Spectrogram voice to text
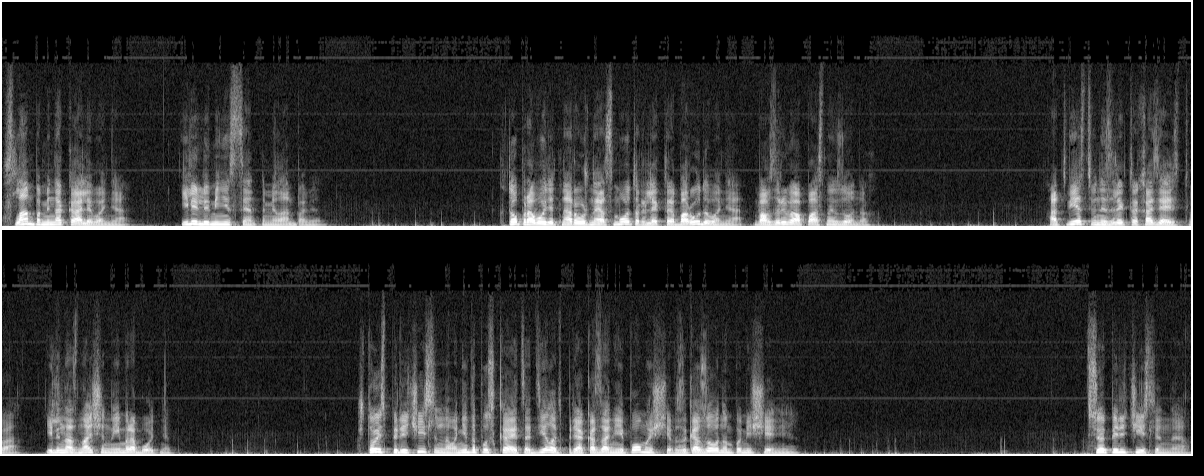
С лампами накаливания или люминесцентными лампами. Кто проводит наружный осмотр электрооборудования во взрывоопасных зонах? Ответственный за электрохозяйство – или назначенный им работник. Что из перечисленного не допускается делать при оказании помощи в загазованном помещении? Все перечисленное,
